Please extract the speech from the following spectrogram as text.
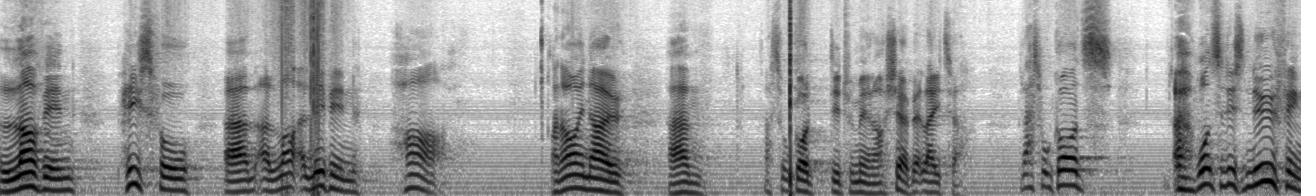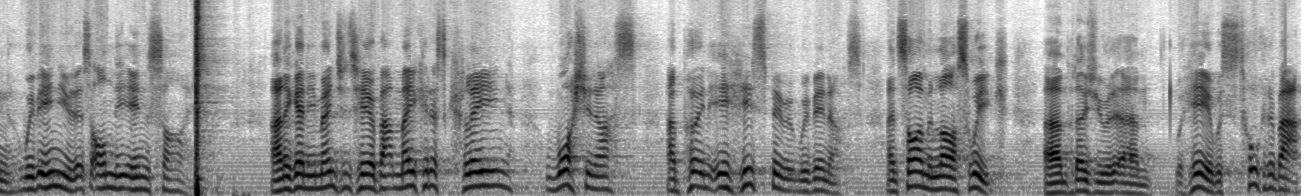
loving, peaceful, um, a, living heart. And I know um, that's what God did for me, and I'll share a bit later. But that's what God's uh, wants to do this new thing within you that's on the inside. And again, he mentions here about making us clean, washing us, and putting his spirit within us. And Simon last week, um, for those of you who um, were here, was talking about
